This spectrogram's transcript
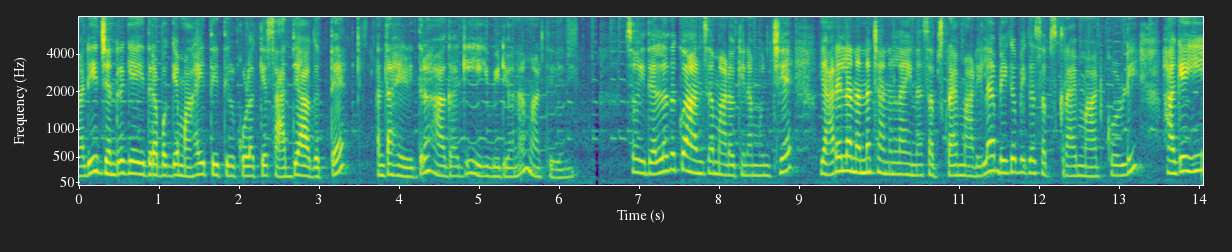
ಮಾಡಿ, ಜನರಿಗೆ ಇದರ ಬಗ್ಗೆ ಮಾಹಿತಿ ತಿಳ್ಕೊಳ್ಳೋಕ್ಕೆ ಸಾಧ್ಯ ಆಗುತ್ತೆ ಅಂತ ಹೇಳಿದ್ರು. ಹಾಗಾಗಿ ಈ ವಿಡಿಯೋನ ಮಾಡ್ತಿದ್ದೀನಿ. ಸೊ ಇದೆಲ್ಲದಕ್ಕೂ ಆನ್ಸರ್ ಮಾಡೋಕ್ಕಿಂತ ಮುಂಚೆ, ಯಾರೆಲ್ಲ ನನ್ನ ಚಾನಲ್ನ ಇನ್ನು ಸಬ್ಸ್ಕ್ರೈಬ್ ಮಾಡಿಲ್ಲ, ಬೇಗ ಬೇಗ ಸಬ್ಸ್ಕ್ರೈಬ್ ಮಾಡಿಕೊಳ್ಳಿ. ಹಾಗೆ ಈ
